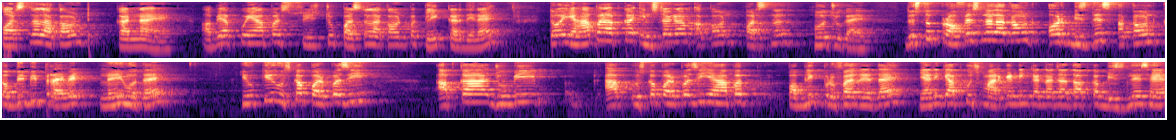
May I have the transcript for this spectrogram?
पर्सनल अकाउंट करना है। अभी आपको यहाँ पर स्विच टू पर्सनल अकाउंट पर क्लिक कर देना है। तो यहाँ पर आपका इंस्टाग्राम अकाउंट पर्सनल हो चुका है। दोस्तों प्रोफेशनल अकाउंट और बिज़नेस अकाउंट कभी भी प्राइवेट नहीं होता है, क्योंकि उसका पर्पज ही आपका जो भी, आप, उसका पर्पज ही यहाँ पर पब्लिक प्रोफ़ाइल रहता है। यानी कि आप कुछ मार्केटिंग करना चाहते हो, आपका बिज़नेस है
